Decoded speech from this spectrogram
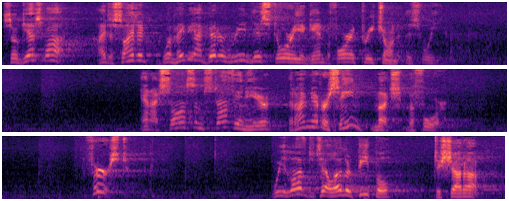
So, guess what? I decided, well, maybe I better read this story again before I preach on it this week. And I saw some stuff in here that I've never seen much before. First, we love to tell other people to shut up.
